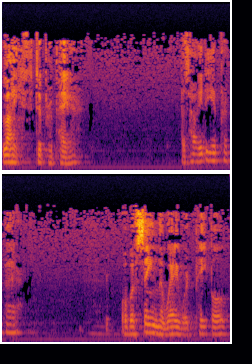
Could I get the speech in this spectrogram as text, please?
life to prepare. But how do you prepare? Well, we've seen the wayward people.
